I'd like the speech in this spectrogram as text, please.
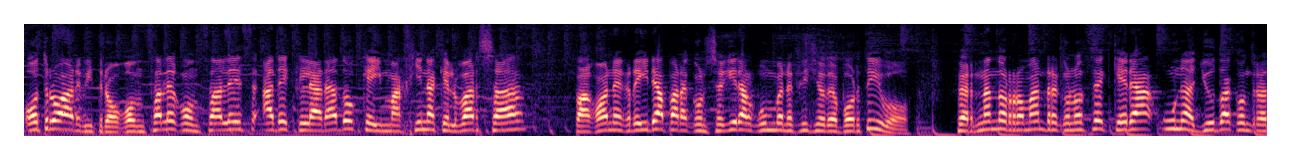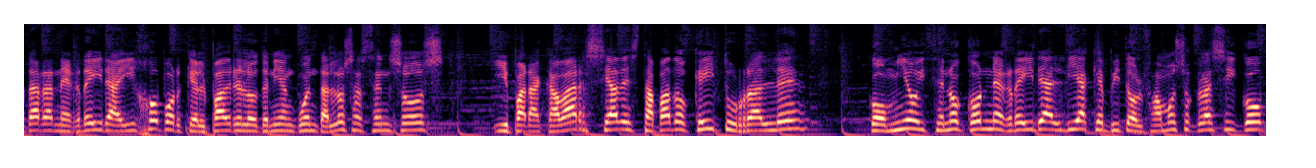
Otro árbitro, González González, ha declarado que imagina que el Barça pagó a Negreira para conseguir algún beneficio deportivo. Fernando Román reconoce que era una ayuda contratar a Negreira hijo porque el padre lo tenía en cuenta en los ascensos y para acabar se ha destapado que Iturralde comió y cenó con Negreira el día que pitó el famoso clásico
